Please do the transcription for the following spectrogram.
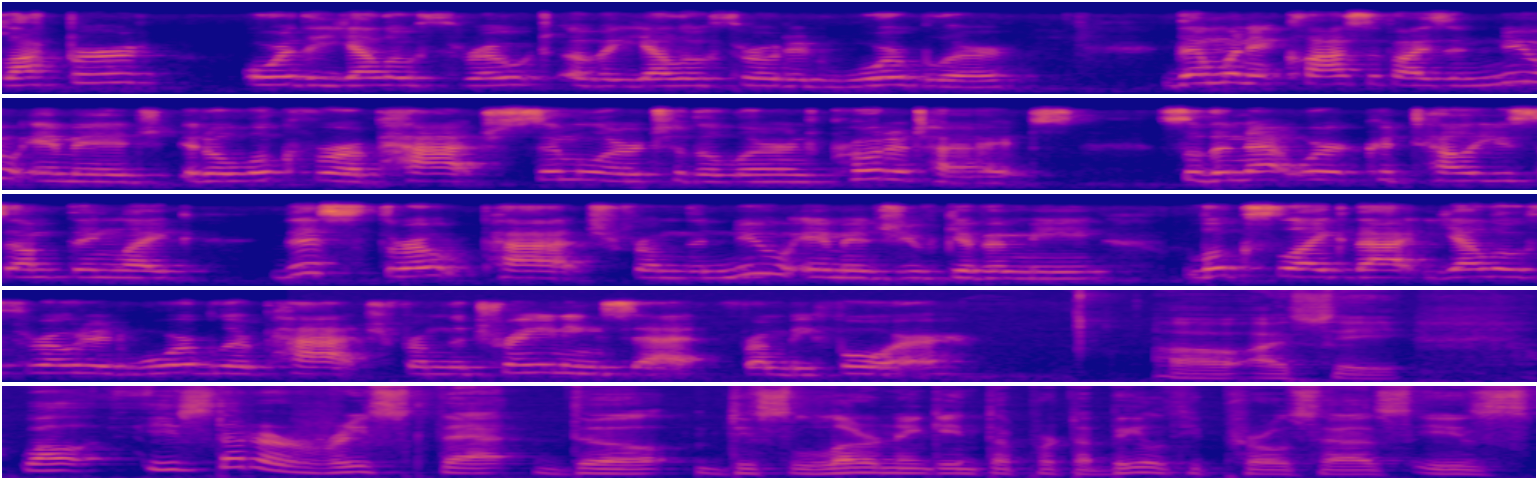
blackbird or the yellow throat of a yellow throated warbler. Then, when it classifies a new image, it'll look for a patch similar to the learned prototypes. So the network could tell you something like this throat patch from the new image you've given me looks like that yellow throated warbler patch from the training set from before. Oh, I see. Well, is there a risk that the this learning interpretability process is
